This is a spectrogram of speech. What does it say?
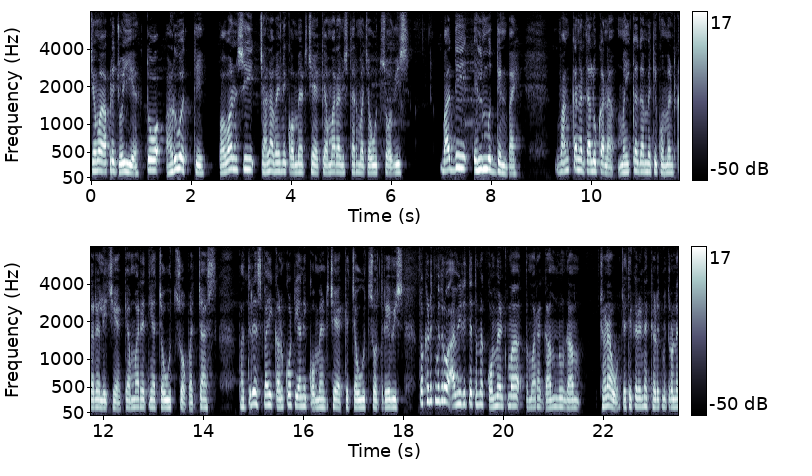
જેમાં આપણે જોઈએ તો હળવદથી ભવાનસિંહ ઝાલાભાઈની કોમેન્ટ છે કે અમારા વિસ્તારમાં ચૌદસો વીસ બાદી ઇલમુદ્દીનભાઈ વાંકાનેર તાલુકાના મહિકા ગામેથી કોમેન્ટ કરેલી છે કે અમારે ત્યાં ચૌદસો પચાસ ભદ્રેશભાઈ કણકોટિયાની કોમેન્ટ છે કે ચૌદસો ત્રેવીસ. તો ખેડૂત મિત્રો, આવી રીતે તમે કોમેન્ટમાં તમારા ગામનું નામ જણાવો, જેથી કરીને ખેડૂત મિત્રોને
